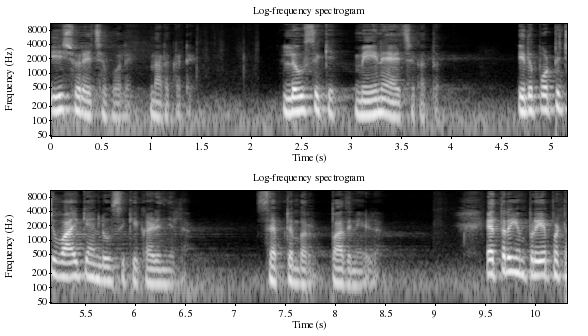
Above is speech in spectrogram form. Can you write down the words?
ഈശ്വരേച്ഛ പോലെ നടക്കട്ടെ. ലൂസിക്ക് മീന അയച്ച കത്ത്. ഇത് പൊട്ടിച്ചു വായിക്കാൻ ലൂസിക്ക് കഴിഞ്ഞില്ല. സെപ്റ്റംബർ പതിനേഴ്. എത്രയും പ്രിയപ്പെട്ട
